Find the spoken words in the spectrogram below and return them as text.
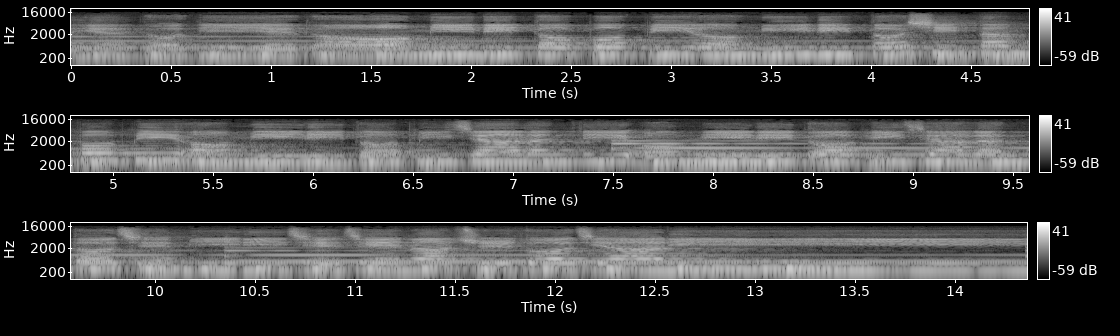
耶陀地耶陀，阿弥利哆波比，阿弥利哆悉檀波毗，阿弥利哆毗迦兰帝，阿弥利哆毗迦兰多，伽弥利伽伽那，俱多迦利，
